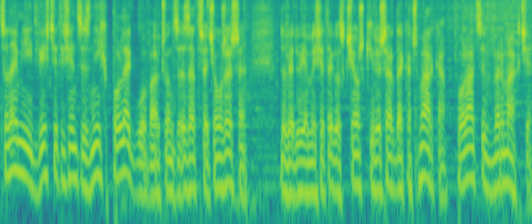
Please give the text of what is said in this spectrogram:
Co najmniej 200 tysięcy z nich poległo walcząc za trzecią Rzeszę. Dowiadujemy się tego z książki Ryszarda Kaczmarka Polacy w Wehrmachcie.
